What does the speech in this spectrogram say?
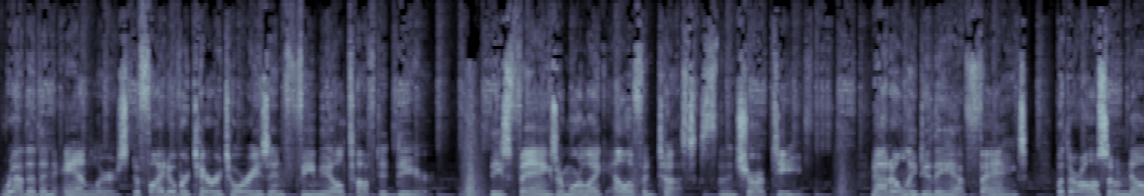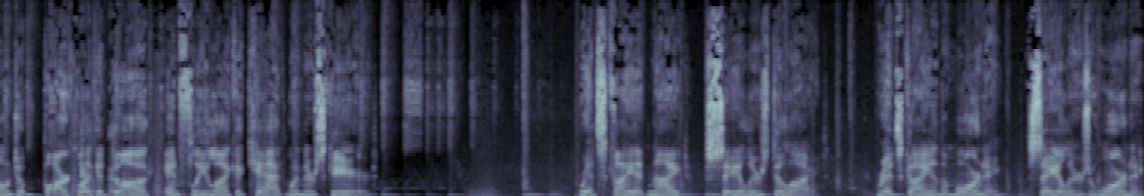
rather than antlers to fight over territories and female tufted deer. These fangs are more like elephant tusks than sharp teeth. Not only do they have fangs, but they're also known to bark like a dog and flee like a cat when they're scared. Red sky at night, sailor's delight. Red sky in the morning, sailor's warning.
